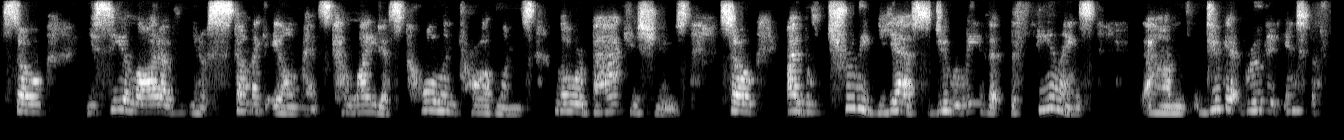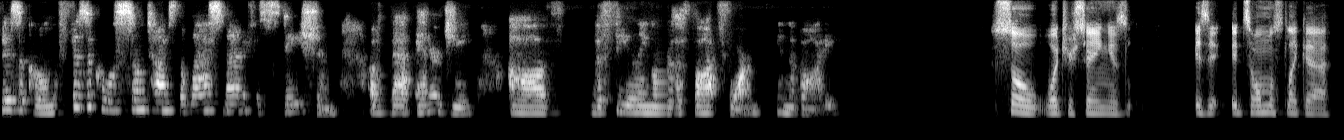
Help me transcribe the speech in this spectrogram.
So you see a lot of you know stomach ailments colitis colon problems lower back issues. So i truly yes do believe that the feelings um, do get rooted into the physical and the physical is sometimes the last manifestation of that energy of the feeling or the thought form in the body. So what you're saying is is it it's almost like a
